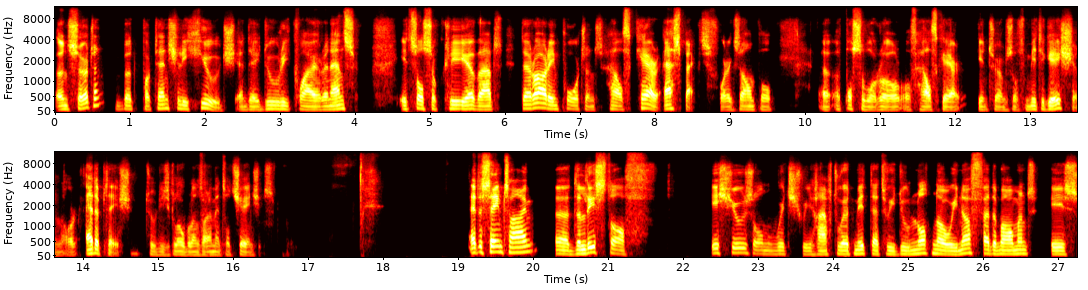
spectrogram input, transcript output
uncertain, but potentially huge, and they do require an answer. It's also clear that there are important healthcare aspects, for example, a, possible role of healthcare in terms of mitigation or adaptation to these global environmental changes. At the same time, uh, the list of issues on which we have to admit that we do not know enough at the moment is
